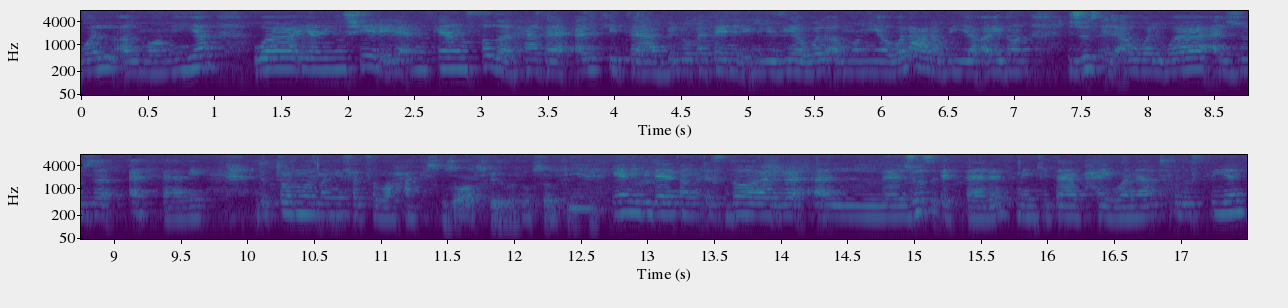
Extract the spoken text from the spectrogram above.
والألمانية ويعني نشير إلى أنه كان صدر هذا الكتاب باللغتين الإنجليزية والألمانية والعربية أيضا الجزء الأول والجزء الثاني. دكتور نورمان يسعد صباحك. صباح الخير أهلا وسهلا فيك. يعني بداية إصدار الجزء الثالث من كتاب حيوانات فلسطين.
